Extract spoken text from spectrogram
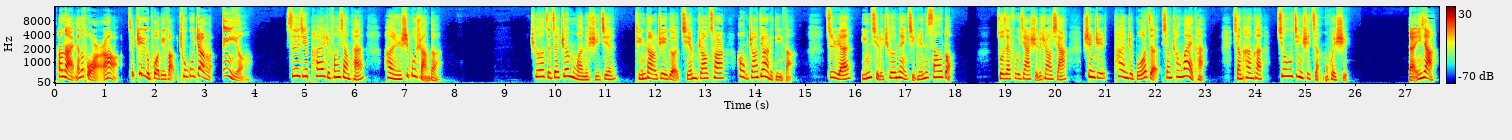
他奶奶个腿儿啊，在这个破地方出故障了！哎呀，司机拍着方向盘，很是不爽的。车子在这么晚的时间停到了这个前不着村后不着店的地方，自然引起了车内几个人的骚动。坐在副驾驶的赵霞。甚至探着脖子向窗外看，想看看究竟是怎么回事。等一下，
